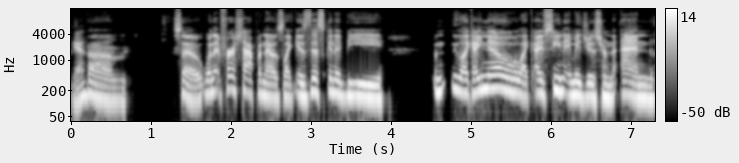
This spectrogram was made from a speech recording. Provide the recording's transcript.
Yeah. Um, so when it first happened, I was like, "Is this going to be like I know like I've seen images from the end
